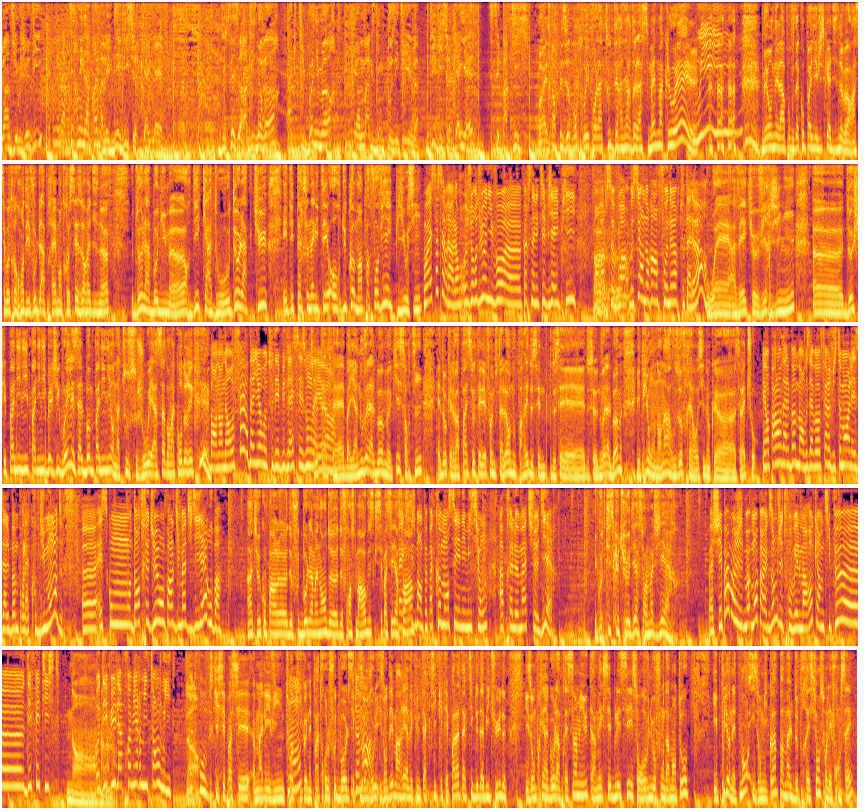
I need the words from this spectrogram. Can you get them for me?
Lundi au jeudi, termine la- termine l'après-midi avec Davy sur KIF. De 16h à 19h, actu bonne humeur et un max d'ondes positives. Davy sur KIF, c'est parti. Ouais, c'est un plaisir de vous retrouver pour la toute dernière de la semaine, ma Chloé. Oui Mais on est là pour vous accompagner jusqu'à 19h. hein. C'est votre rendez-vous de l'après-midi entre 16h et 19 De la bonne humeur, des cadeaux, de l'actu et des personnalités hors du commun, parfois VIP aussi. Ouais, ça c'est vrai. Alors aujourd'hui, au niveau euh, personnalité VIP, on va Euh, recevoir. Mais si, on aura un fauneur tout à l'heure. Ouais, avec euh, Virginie de chez Panini, Panini Belgique. Vous voyez les albums Panini, on a tous joué à ça dans la cour de récré. Bah, on en a offert d'ailleurs au tout début de la saison Tout à d'ailleurs. fait. Bah, il y a un nouvel album qui est sorti et donc elle va passer au téléphone tout à l'heure nous parler de, ces, de, ces, de ce nouvel album et puis on en a à vous offrir aussi donc euh, ça va être chaud. Et en parlant d'albums, bah, on vous avait offert justement les albums pour la Coupe du Monde. Euh, Est-ce qu'on, d'entrée de jeu, on parle du match d'hier ou pas? Ah, tu veux qu'on parle de football là maintenant, de, de France-Maroc, de ce qui s'est passé hier bah, soir? Excuse-moi, on peut pas commencer une émission après le match d'hier. Écoute, qu'est-ce que tu veux dire sur le match d'hier? Bah, je sais pas, moi, moi par exemple, j'ai trouvé le Maroc un petit peu euh, défaitiste. Non. Au non, début non, de la première mi-temps, oui, je trouve. Ce qui s'est passé, Malévin, toi qui connais pas trop le football, c'est qu'ils ont voulu, ils ont démarré avec une tactique qui était pas la tactique de d'habitude. Ils ont pris un goal après 5 minutes, un mec s'est blessé, ils sont revenus aux fondamentaux. Et puis honnêtement, ils ont mis quand même pas mal de pression sur les Français.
